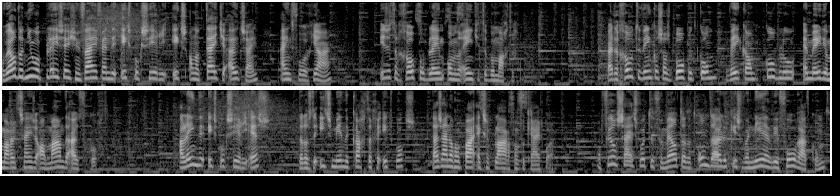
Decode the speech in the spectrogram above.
Hoewel de nieuwe PlayStation 5 en de Xbox Series X al een tijdje uit zijn, eind vorig jaar, is het een groot probleem om er eentje te bemachtigen. Bij de grote winkels zoals bol.com, Weekamp, Coolblue en Mediamarkt zijn ze al maanden uitverkocht. Alleen de Xbox Series S, dat is de iets minder krachtige Xbox, daar zijn nog een paar exemplaren van verkrijgbaar. Op veel sites wordt er vermeld dat het onduidelijk is wanneer er weer voorraad komt.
